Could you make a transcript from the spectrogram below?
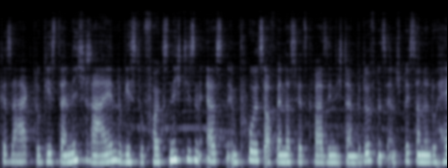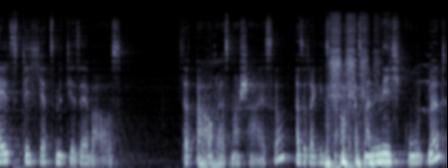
gesagt, du gehst da nicht rein, du gehst, du folgst nicht diesem ersten Impuls, auch wenn das jetzt quasi nicht deinem Bedürfnis entspricht, sondern du hältst dich jetzt mit dir selber aus. Das war auch mhm. erstmal scheiße. Also da ging es mir auch erstmal nicht gut mit.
